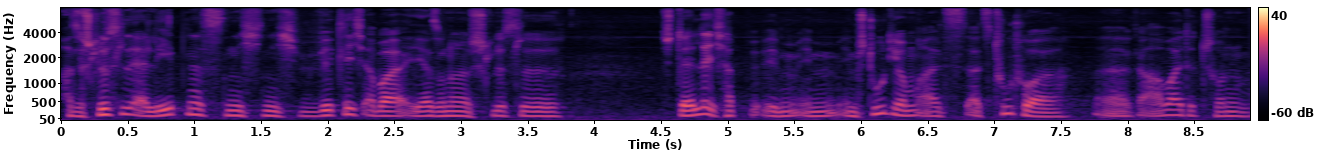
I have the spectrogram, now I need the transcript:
Also Schlüsselerlebnis nicht, nicht wirklich, aber eher so eine Schlüsselstelle. Ich habe im, im, im Studium als, als Tutor äh, gearbeitet, schon,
